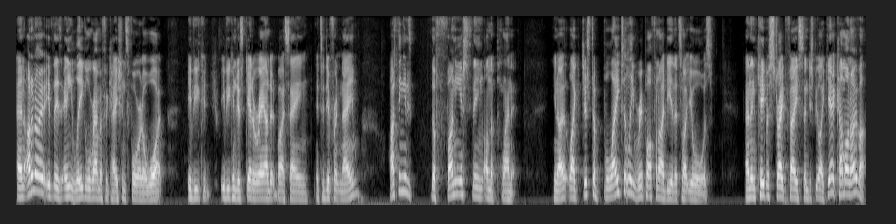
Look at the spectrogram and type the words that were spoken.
and I don't know if there's any legal ramifications for it or what, if you could if you can just get around it by saying it's a different name. I think it is the funniest thing on the planet. You know, like just to blatantly rip off an idea that's not yours and then keep a straight face and just be like, yeah, come on over.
